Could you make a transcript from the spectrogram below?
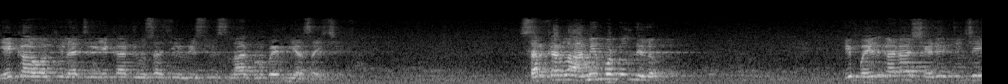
एका वकिलाची एका दिवसाची वीस वीस लाख रुपये फी असायची. सरकारला आम्ही पटवून दिलं. की बैलगाडा शर्यतीची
